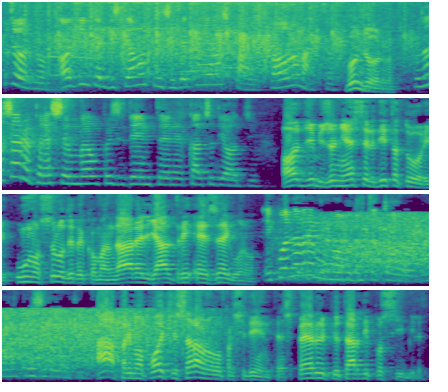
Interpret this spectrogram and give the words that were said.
Buongiorno, oggi intervistiamo il presidente della SPAL, Paolo Mazza. Buongiorno. Cosa serve per essere un bravo presidente nel calcio di oggi? Oggi bisogna essere dittatori, uno solo deve comandare, gli altri eseguono. E quando avremo un nuovo dittatore, un nuovo presidente? Ah, prima o poi ci sarà un nuovo presidente, spero il più tardi possibile.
